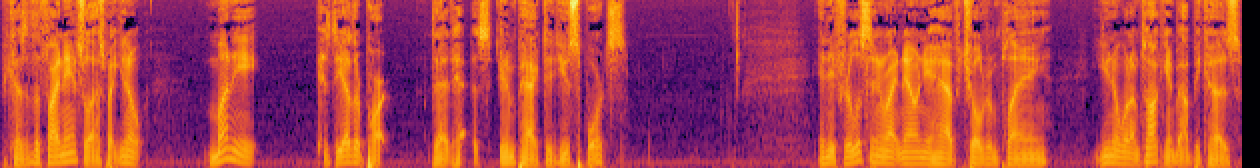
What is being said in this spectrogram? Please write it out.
because of the financial aspect. You know, money is the other part that has impacted youth sports. And if you're listening right now and you have children playing, you know what I'm talking about because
